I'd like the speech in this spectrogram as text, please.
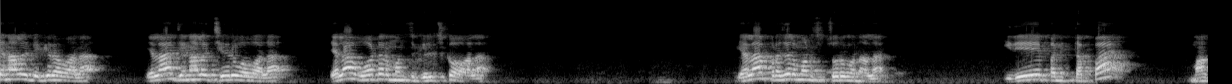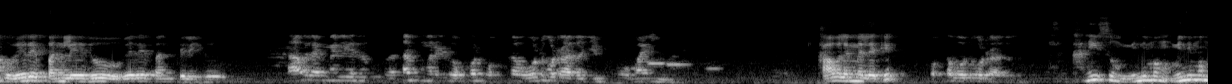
జనాలకు దగ్గర అవ్వాలా ఎలా జనాలకు చేరువవ్వాలా? ఎలా ఓటర్ మనసు గెలుచుకోవాలా? ఎలా ప్రజల మనసు చూరగొనాలా? ఇదే పని తప్ప మాకు వేరే పని లేదు వేరే పని తెలియదు కావలి ఎమ్మెల్యేలు ప్రతాప్ కుమార్ రెడ్డి ఒక్క ఒక్క ఓటు కూడా రాదు అని చెప్పి వాయిస్ ఉంది. కావలి ఎమ్మెల్యేకి? ఒక్క ఓటు కూడా రాదు. కనీసం మినిమం మినిమం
